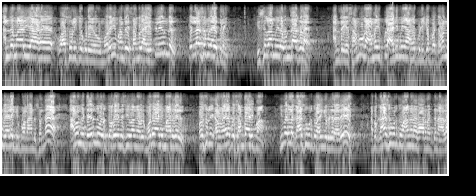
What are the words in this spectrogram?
அந்த மாதிரியாக வசூலிக்கக்கூடிய முறையும் அன்றைய சமுதாயத்தில் இருந்தது. எல்லா சமுதாயத்திலையும். இஸ்லாம் இதை உண்டாக்கல. அன்றைய சமூக அமைப்புல அடிமையாக பிடிக்கப்பட்டவன் வேலைக்கு போனான்னு சொன்னா அவங்ககிட்ட இருந்து ஒரு தொகை என்ன செய்வாங்க? முதலாளிமார்கள் வசூலி அவன் வேலை போய் சம்பாதிப்பான். இவர்ல காசு கொடுத்து வாங்கியிருக்கிறாரு. அப்ப காசு கொடுத்து வாங்கின காரணத்தினால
